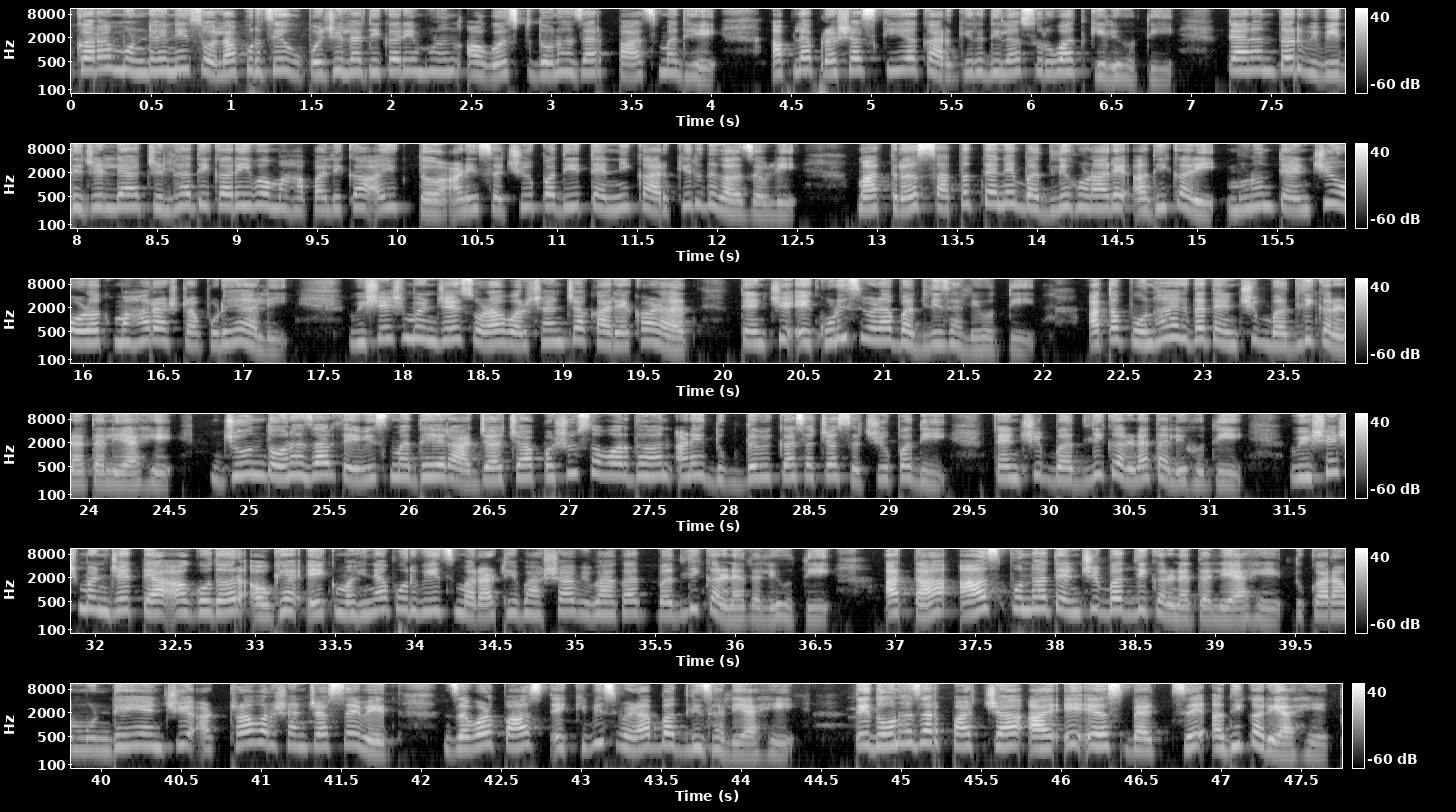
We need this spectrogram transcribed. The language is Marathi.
तुकाराम मुंढेंनी सोलापूरचे उपजिल्हाधिकारी म्हणून ऑगस्ट दोन हजार पाचमध्ये आपल्या प्रशासकीय कारकिर्दीला सुरुवात केली होती. त्यानंतर विविध जिल्ह्यात जिल्हाधिकारी व महापालिका आयुक्त आणि सचिवपदी त्यांनी कारकीर्द गाजवली. मात्र सातत्याने बदली होणारे अधिकारी म्हणून त्यांची ओळख महाराष्ट्रापुढे आली. विशेष म्हणजे सोळा वर्षांच्या कार्यकाळात त्यांची एकोणीस वेळा बदली झाली होती. आता पुन्हा एकदा त्यांची बदली करण्यात आली आहे. जून दोन हजार तेवीसमध्ये राज्याच्या पशुसंवर्धन आणि दुग्ध विकासाच्या सचिवपदी त्यांची बदली करण्यात आली होती. विशेष म्हणजे त्या अगोदर अवघ्या एक महिन्यापूर्वीच मराठी भाषा विभागात बदली करण्यात आली होती. आता आज पुन्हा त्यांची बदली करण्यात आली आहे. तुकाराम मुंढे यांची अठरा वर्षांच्या सेवेत जवळपास एकवीस वेळा बदली झाली आहे. ते दोन हजार पाचच्या आय ए एस बॅचचे अधिकारी आहेत.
